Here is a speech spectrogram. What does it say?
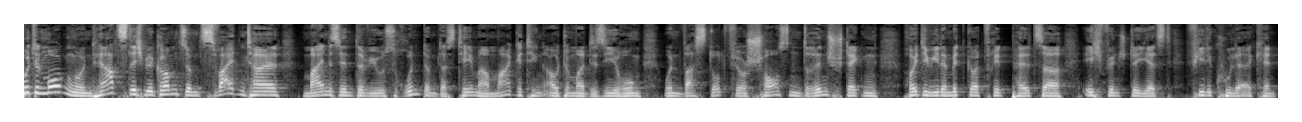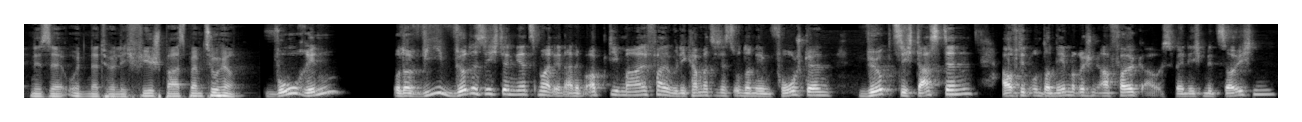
Guten Morgen und herzlich willkommen zum zweiten Teil meines Interviews rund um das Thema Marketingautomatisierung und was dort für Chancen drinstecken. Heute wieder mit Gottfried Pelzer. Ich wünsche dir jetzt viele coole Erkenntnisse und natürlich viel Spaß beim Zuhören. Worin oder wie würde sich denn jetzt mal in einem Optimalfall, wie kann man sich das Unternehmen vorstellen, wirkt sich das denn auf den unternehmerischen Erfolg aus, wenn ich mit solchen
